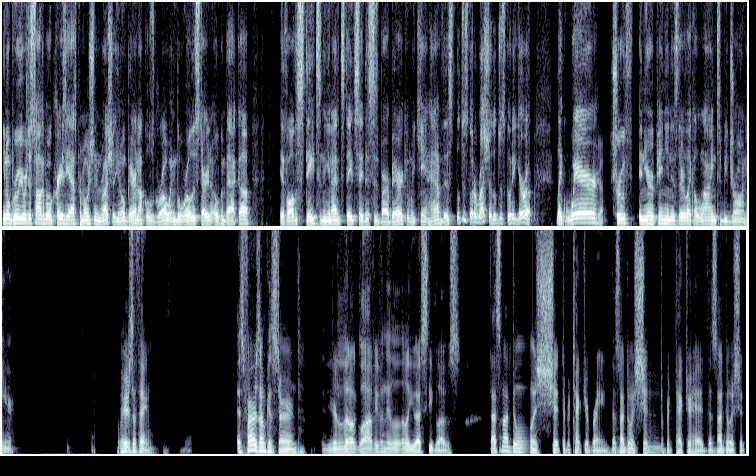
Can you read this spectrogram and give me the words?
you know, Brew, you were just talking about crazy ass promotion in Russia. You know, bare knuckles growing. The world is starting to open back up. If all the states in the United States say this is barbaric and we can't have this, they'll just go to Russia. They'll just go to Europe. Like, where, Yep. truth, in your opinion, is there like a line to be drawn here? Well, here's the thing. As far as I'm concerned, your little glove, even the little UFC gloves, that's not doing shit to protect your brain. That's not doing shit Mhm. to protect your head. That's not doing shit.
